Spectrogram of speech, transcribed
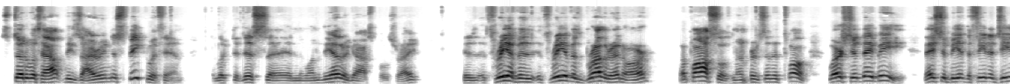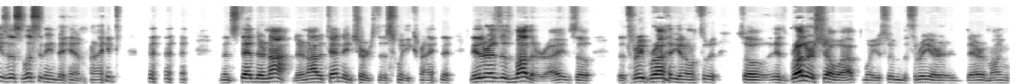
stood without, desiring to speak with him. I looked at this uh, in one of the other gospels, right? His three of his three of his brethren are apostles, members of the twelve. Where should they be? They should be at the feet of Jesus listening to him, right? Instead, they're not. They're not attending church this week, right? Neither is his mother, right? So the three brothers, you know, so his brothers show up. We assume the three are there among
